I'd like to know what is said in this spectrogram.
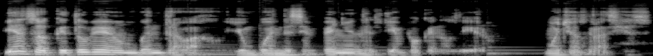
Pienso que tuve un buen trabajo y un buen desempeño en el tiempo que nos dieron. Muchas gracias.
